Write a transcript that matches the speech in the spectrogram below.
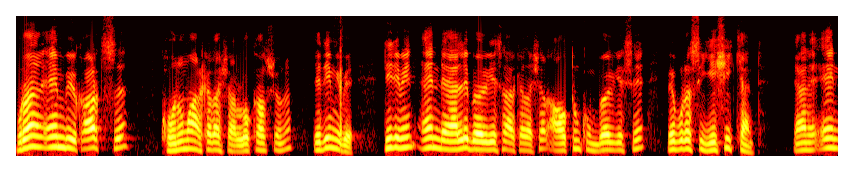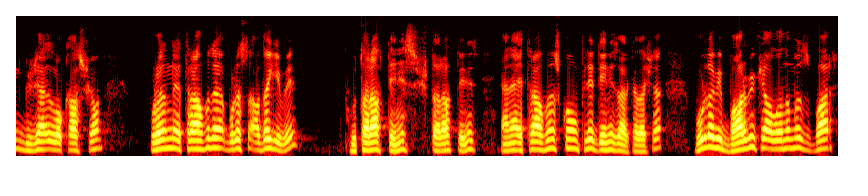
Buranın en büyük artısı konumu arkadaşlar, lokasyonu. Dediğim gibi Didim'in en değerli bölgesi arkadaşlar. Altınkum bölgesi ve burası Yeşilkent. Yani en güzel lokasyon. Buranın etrafı da burası ada gibi. Bu taraf deniz, şu taraf deniz. Yani etrafınız komple deniz arkadaşlar. Burada bir barbekü alanımız var.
